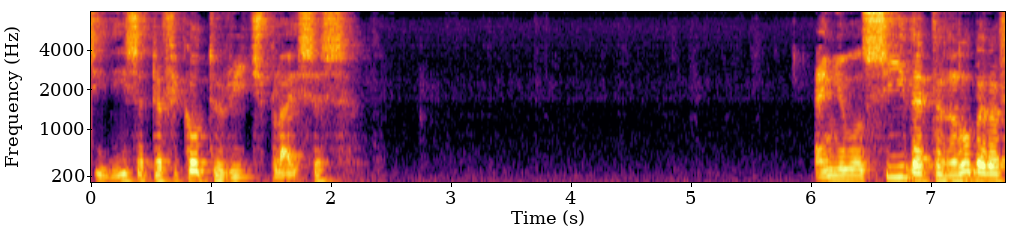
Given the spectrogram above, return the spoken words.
see these are difficult to reach places and you will see that the little bit of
